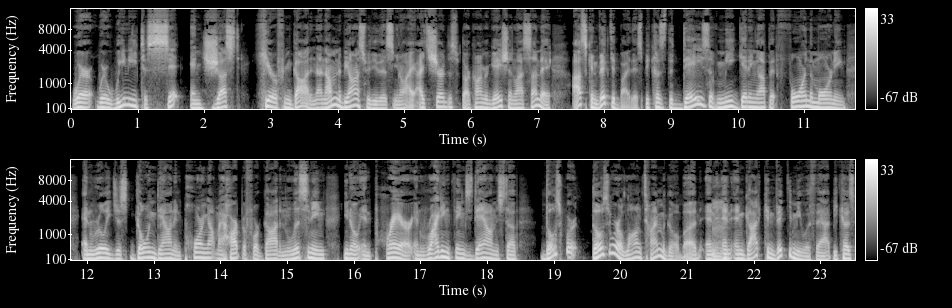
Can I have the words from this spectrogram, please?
where where we need to sit and just hear from God. And, and I'm going to be honest with you this, you know, I, I shared this with our congregation last Sunday. I was convicted by this because the days of me getting up at four in the morning and really just going down and pouring out my heart before God and listening, you know, in prayer and writing things down and stuff, those were those were a long time ago, bud. And, mm. and, and God convicted me with that because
